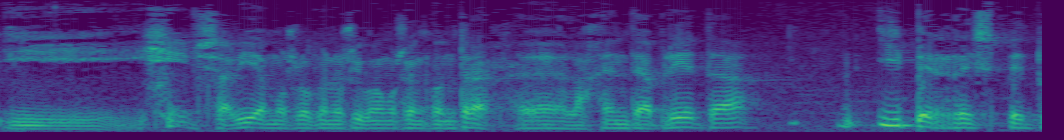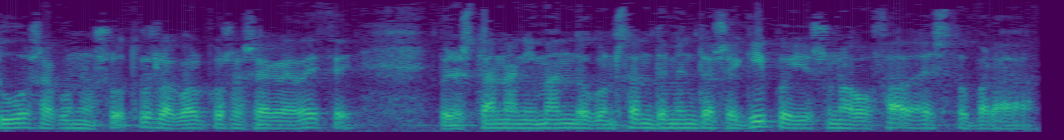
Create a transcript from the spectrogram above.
Y, sabíamos lo que nos íbamos a encontrar. Eh, la gente aprieta, hiper respetuosa con nosotros, la cual cosa se agradece, pero están animando constantemente a ese equipo y es una gozada esto para,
